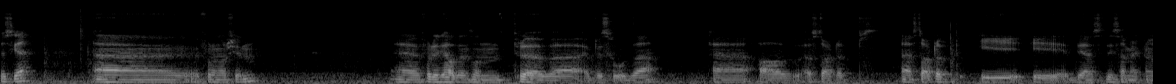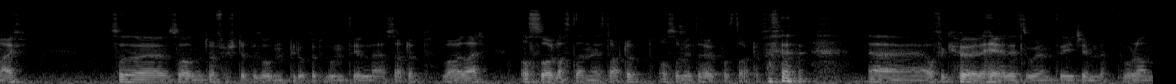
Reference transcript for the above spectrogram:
husker jeg, eh, for noen år siden. Eh, fordi de hadde en sånn prøveepisode eh, av eh, startup i, i This American Life. Så, så jeg tror første episoden, pilotepisoden til Startup var jo der. Og så lasta jeg ned Startup, og så begynte jeg å høre på Startup. og fikk høre hele historien til Gimlet, hvordan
